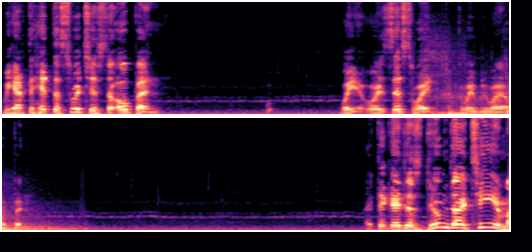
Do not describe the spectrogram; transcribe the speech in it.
we have to hit the switches to open. Wait, or is this way the way we want to open? I think I just doomed our team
